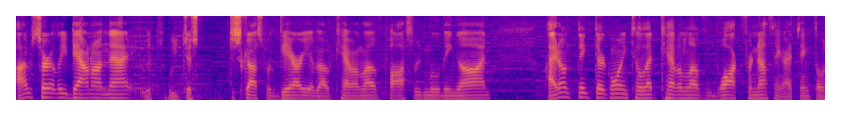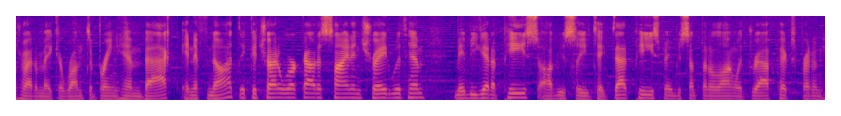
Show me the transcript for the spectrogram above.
I'm certainly down on that. We just discussed with Gery about Kevin Love possibly moving on. I don't think they're going to let Kevin Love walk for nothing. I think they'll try to make a run to bring him back. And if not, they could try to work out a sign and trade with him. Maybe get a piece. Obviously, you take that piece, maybe something along with draft picks, Brendan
